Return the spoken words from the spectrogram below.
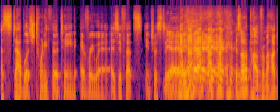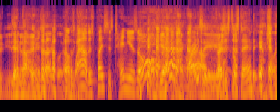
"established 2013" everywhere, as if that's interesting. yeah, yeah. it's not a pub from hundred years Yeah, ago. no, exactly. I was Wow, this place is 10 years old. yeah, Wow, crazy. Crazy's still standing. Actually,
